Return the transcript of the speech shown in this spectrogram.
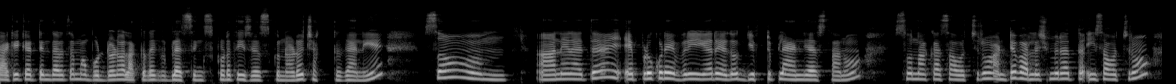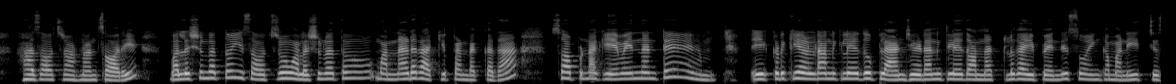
రాఖీ కట్టిన తర్వాత మా బుడ్డోడు వాళ్ళ అక్క దగ్గర బ్లెస్సింగ్స్ కూడా తీసేసుకున్నాడు చక్కగాని. సో, నేనైతే ఎప్పుడు కూడా ఎవ్రీ ఇయర్ ఏదో గిఫ్ట్ ప్లాన్ చేస్తాను సో, నాకు ఆ సంవత్సరం అంటే వరలక్ష్మి రథం ఈ సంవత్సరం ఆ సంవత్సరం అంటున్నాను సారీ. వరలక్ష్మి రథం ఈ సంవత్సరం వరలక్ష్మి వ్రతం మన్నాడే రాఖీ పండగ కదా! సో, అప్పుడు నాకు ఏమైందంటే ఎక్కడికి వెళ్ళడానికి లేదు, ప్లాన్ చేయడానికి లేదు అన్నట్లుగా అయిపోయింది. సో, ఇంకా మనీ ఇచ్చేసి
